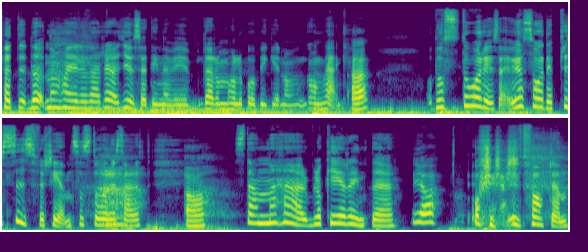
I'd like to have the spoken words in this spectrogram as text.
För att de, de har ju det där rödljuset inne vid, där de håller på att bygga någon gångväg. Ja. Och då står det så här, och jag såg det precis för sent, så står det så här att Ja. stanna här, blockera inte ja. Oj. utfarten.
